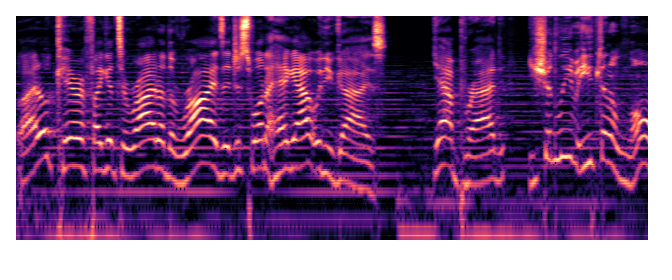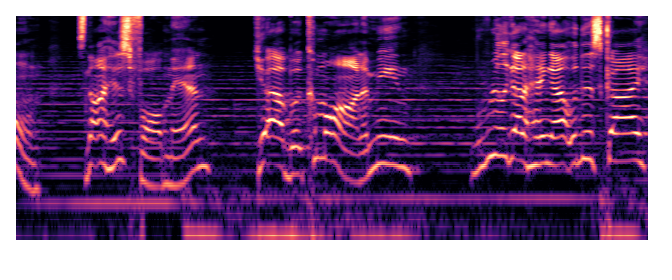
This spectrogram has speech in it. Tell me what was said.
Well, I don't care if I get to ride on the rides, I just want to hang out with you guys. Yeah, Brad, you should leave Ethan alone. It's not his fault, man. Yeah, but come on, I mean, we really gotta hang out with this guy?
